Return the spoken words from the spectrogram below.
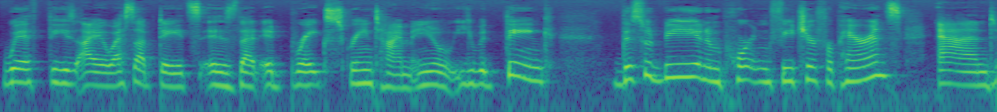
with these iOS updates is that it breaks screen time. And you know, you would think this would be an important feature for parents, and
